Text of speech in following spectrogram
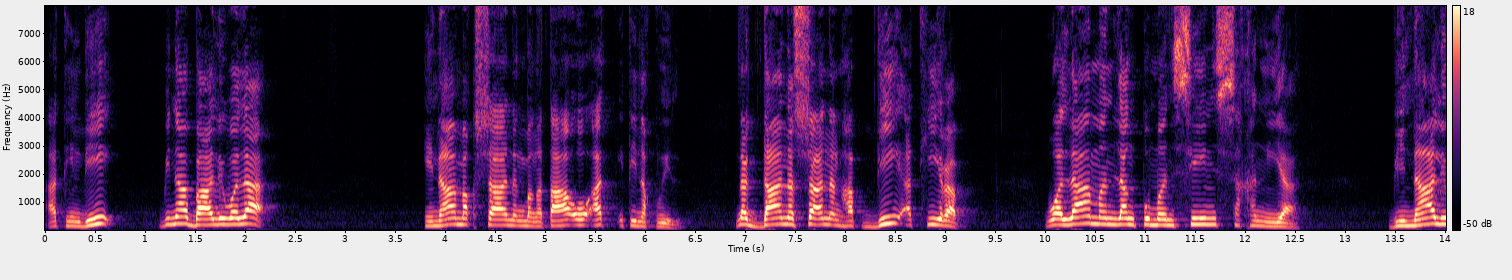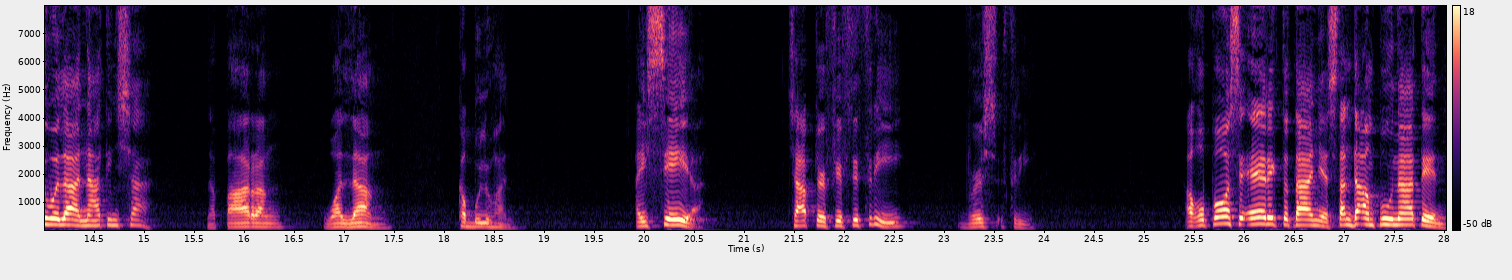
at hindi binabaliwala Hinamak siya ng mga tao at itinakwil. Nagdanas siya ng hapdi at hirap. Wala man lang pumansin sa kaniya. Binaliwala natin siya na parang walang kabuluhan. Isaiah chapter 53 verse 3. Ako po si Eric Totanyes. Tandaan po natin,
